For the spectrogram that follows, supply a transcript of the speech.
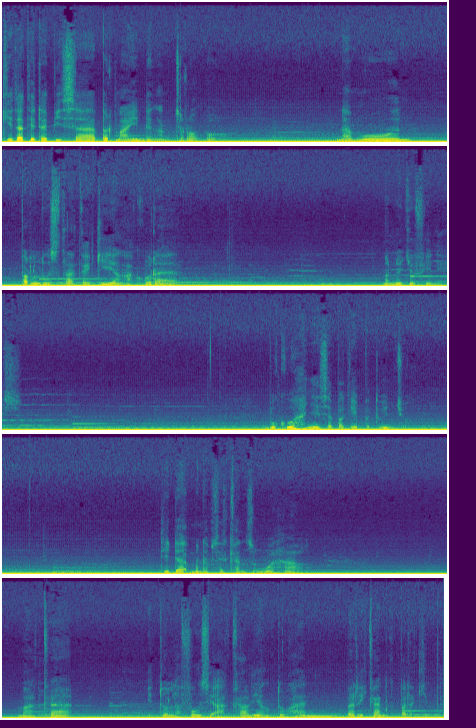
kita tidak bisa bermain dengan ceroboh, namun perlu strategi yang akurat menuju finish. Buku hanya sebagai petunjuk, tidak menafsirkan semua hal. Maka itulah fungsi akal yang Tuhan berikan kepada kita.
